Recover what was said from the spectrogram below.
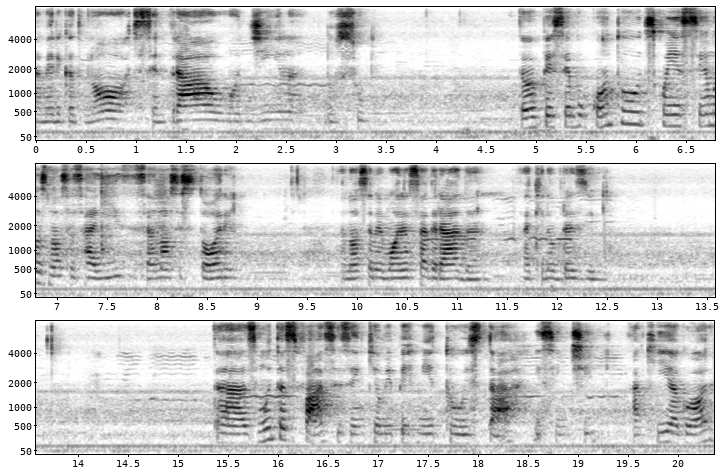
América do Norte, Central, Andina, do Sul. Então eu percebo o quanto desconhecemos nossas raízes, a nossa história, a nossa memória sagrada aqui no Brasil. Das muitas faces em que eu me permito estar e sentir aqui e agora,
